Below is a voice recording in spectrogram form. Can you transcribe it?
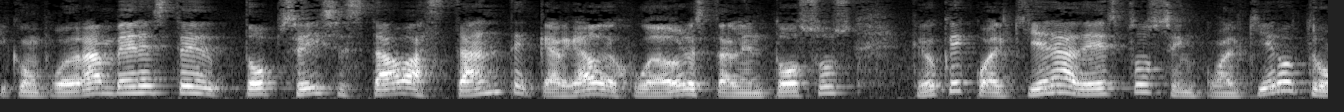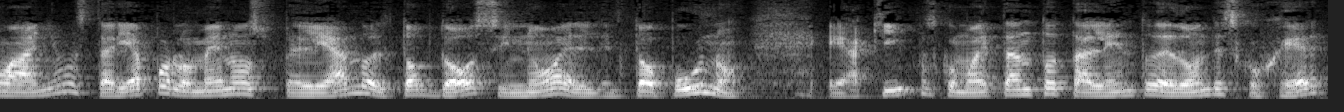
y como podrán ver este top 6 está bastante cargado de jugadores talentosos. Creo que cualquiera de estos en cualquier otro año estaría por lo menos peleando el top 2, si no el, top 1. Eh, aquí, pues como hay tanto talento de dónde escoger,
